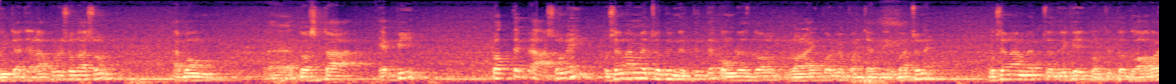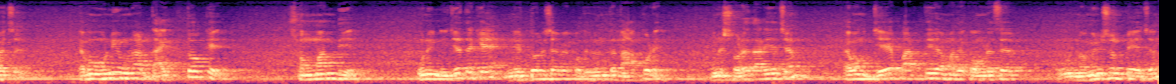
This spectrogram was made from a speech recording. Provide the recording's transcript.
দুইটা জেলা পরিষদ আসন এবং দশটা এপি প্রত্যেকটা আসনেই হোসেন আহমেদ চৌধুরীর নেতৃত্বে কংগ্রেস দল লড়াই করবে পঞ্চায়েত নির্বাচনে। হোসেন আহমেদ চৌধুরীকে কর্তৃত্ব দেওয়া হয়েছে এবং উনি ওনার দায়িত্বকে সম্মান দিয়ে উনি নিজে থেকে নির্দল হিসাবে প্রতিদ্বন্দ্বিতা না করে উনি সরে দাঁড়িয়েছেন এবং যে প্রার্থী আমাদের কংগ্রেসের নমিনেশন পেয়েছেন,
